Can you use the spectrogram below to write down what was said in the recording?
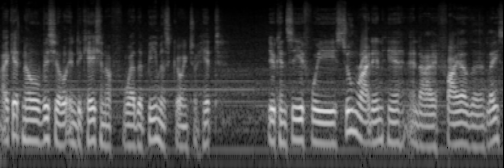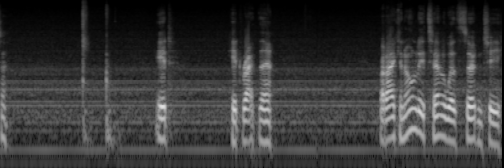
I get no visual indication of where the beam is going to hit. You can see if we zoom right in here and I fire the laser it hit right there but I can only tell with certainty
